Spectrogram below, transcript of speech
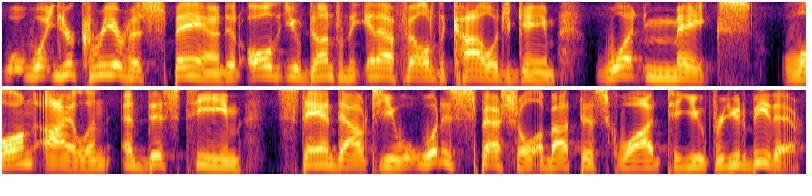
what your career has spanned and all that you've done from the NFL to the college game, what makes Long Island and this team stand out to you? What is special about this squad to you for you to be there?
